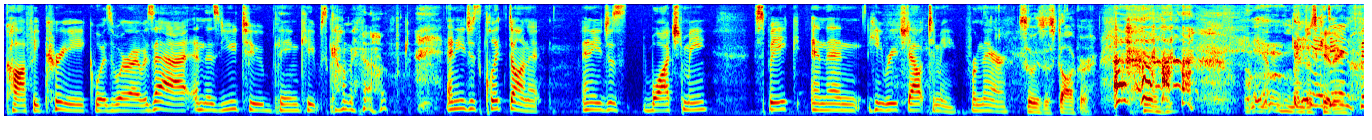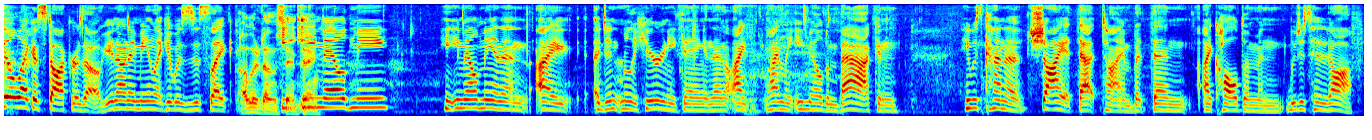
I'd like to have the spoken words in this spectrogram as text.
Coffee Creek was where I was at, and this YouTube thing keeps coming up, and he just clicked on it, and he just watched me speak, and then he reached out to me from there. So he's a stalker. I'm it, it didn't feel like a stalker though. You know what I mean? Like it was just like I would've done the he same thing. He emailed me. He emailed me, and then I I didn't really hear anything, and then I finally emailed him back, and he was kind of shy at that time. But then I called him, and we just hit it off.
